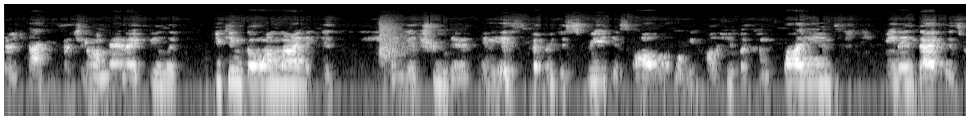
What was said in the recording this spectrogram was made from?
you're track infection. Oh man, I feel it. You can go online and get and get treated, and it's very discreet. It's all what we call HIPAA compliant, meaning that it's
